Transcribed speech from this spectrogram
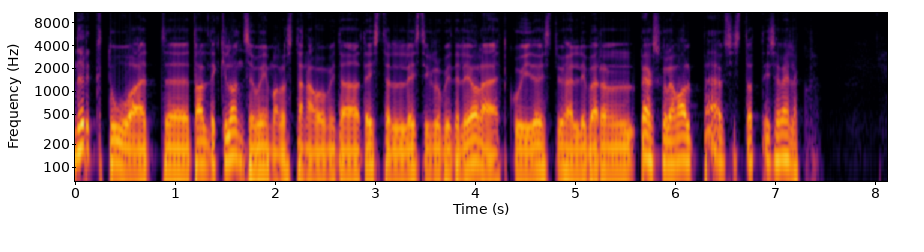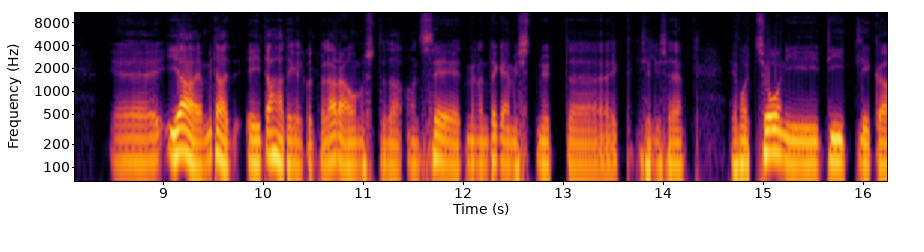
nõrk tuua, et äh, TalTechil on see võimalus tänavu, mida teistel Eesti klubidel ei ole, et kui tõesti ühel liberal peaks olema halb päev, siis ta on teise väljakul jaa, ja mida ei taha tegelikult veel ära unustada, on see, et meil on tegemist nüüd äh, ikkagi sellise emotsioonitiitliga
